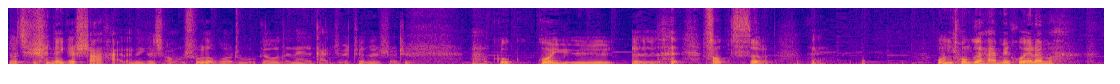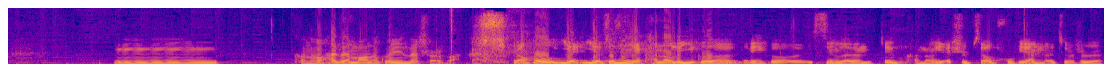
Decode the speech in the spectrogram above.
尤其是那个上海的那个小红书的博主给我的那个感觉真的是，呃，过过于呃讽刺了。对，我们童哥还没回来吗？嗯，可能还在忙着闺女的事儿吧。然后也也最近也看到了一个那个新闻，这个可能也是比较普遍的，就是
